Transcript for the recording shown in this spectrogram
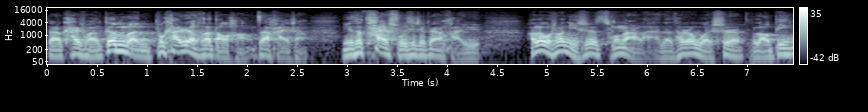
在那开船，根本不看任何导航，在海上，因为他太熟悉这片海域。后来我说你是从哪儿来的？他说我是老兵，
